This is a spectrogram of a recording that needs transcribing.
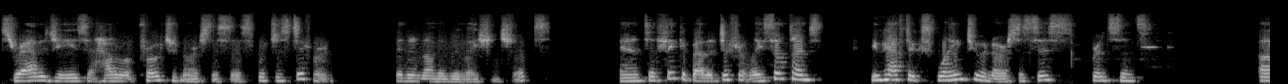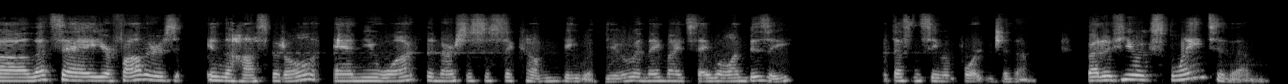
strategies of how to approach a narcissist, which is different than in other relationships. And to think about it differently. Sometimes you have to explain to a narcissist, for instance, uh, let's say your father is in the hospital and you want the narcissist to come be with you, and they might say, Well, I'm busy. It doesn't seem important to them. But if you explain to them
